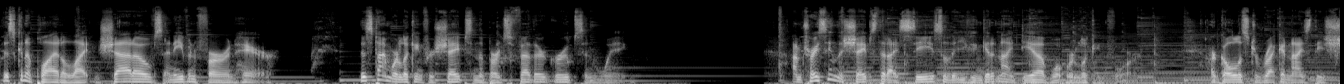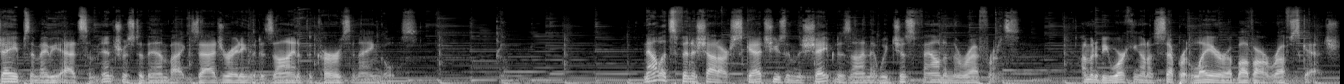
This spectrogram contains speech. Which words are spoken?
This can apply to light and shadows and even fur and hair. This time we're looking for shapes in the bird's feather groups and wing. I'm tracing the shapes that I see so that you can get an idea of what we're looking for. Our goal is to recognize these shapes and maybe add some interest to them by exaggerating the design of the curves and angles. Now let's finish out our sketch using the shape design that we just found in the reference. I'm going to be working on a separate layer above our rough sketch.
